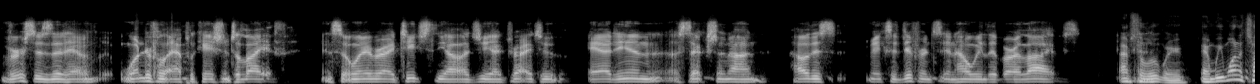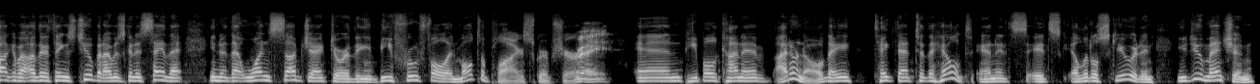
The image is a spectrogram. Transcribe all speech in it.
verses that have wonderful application to life. And so whenever I teach theology, I try to add in a section on how this makes a difference in how we live our lives. Absolutely. And we want to talk about other things too, but I was going to say that, you know, that one subject or the be fruitful and multiply scripture. Right. And people kind of, I don't know, they take that to the hilt and it's it's a little skewed. And you do mention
